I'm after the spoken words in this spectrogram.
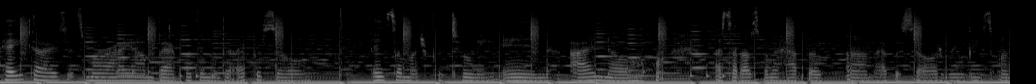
Hey guys, it's Mariah. I'm back with another episode. Thanks so much for tuning in. I know I said I was going to have the um, episode released on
